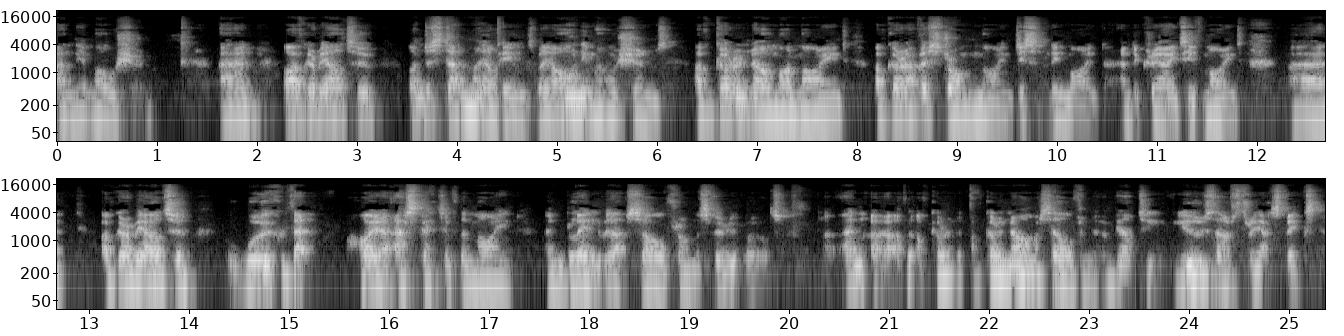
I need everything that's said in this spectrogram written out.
and the emotion. And I've got to be able to understand my own feelings, my own emotions. I've got to know my mind. I've got to have a strong mind, disciplined mind, and a creative mind. Uh, I've got to be able to work with that higher aspect of the mind and blend with that soul from the spirit world. And I've, I've, got, to, I've got to know myself and, and be able to use those three aspects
